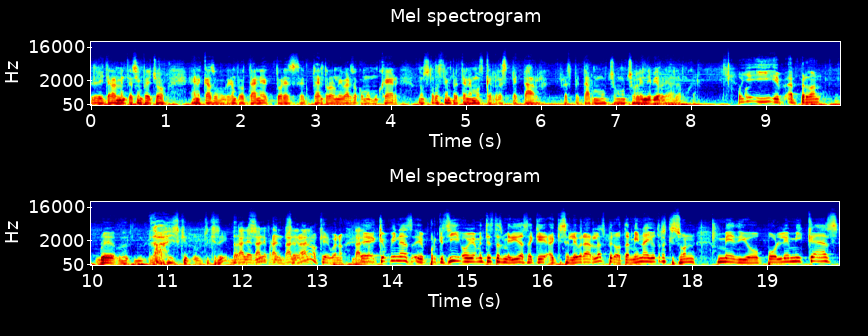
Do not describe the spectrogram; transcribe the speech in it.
literalmente siempre he hecho en el caso por ejemplo Tania tú eres el centro del universo como mujer nosotros siempre tenemos que respetar respetar mucho mucho la individualidad de la mujer Oye, y eh, ah, perdón, eh, ay, es que, sí, Dale, sí, dale, Fran, dale, dale. Ok, bueno, Dale, eh. ¿qué opinas? Eh, porque sí, obviamente estas medidas hay que, hay que celebrarlas, pero también hay otras que son medio polémicas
